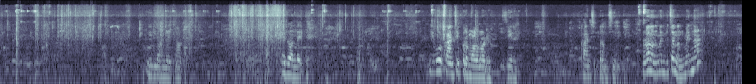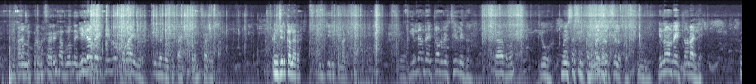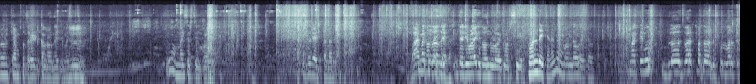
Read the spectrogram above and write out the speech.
ಇಲ್ಲಿ ಒಂದೈತಿ ನೋಡ್ರಿ. ಇದು ಒಂದೈತಿ ಇವು ಕಾಂಚೀಪುರಂ ಒಳಗೆ ನೋಡ್ರಿ ಸೀರೆ. ಕಾಂಚೀಪುರಂ ಸೀರೆ. ನೋಡ ನನ್ನ ಮೇಲೆ ಬಿಚ್ಚ ನನ್ನ ಮೇಲೆ ಕಾಂಚೀಪುರಂ ಸಾರಿ ಅದು ಒಂದು ಇಲ್ಲ ಇಲ್ಲೊಂದೈತಿ ಕಾಂಚೀಪುರಂ ಸಾರಿ. ಅಂಜಿರಿ ಕಲರ್. ಅಂಜೀರಿ ಕಲರ್. ಇಲ್ಲೊಂದು ಐತಿ ನೋಡ್ರಿ ಸೀರೆ ಇದು. ಯಾವ್ದು? ಇವು. Mysore silk Mysore silk. ಹ್ಞೂ ಇನ್ನೊಂದು ಐತಿ ನೋಡಿ ಅಲ್ಲಿ ಕೆಂಪು ರೆಡ್ ಕಲರ್ ಒಂದೈತಿ ಮೈಸೂರು ಇವು ಮೈಸೂರು ಸಿಲ್ಕ್ ಒಳಗೆ. ಇದು ರೆಡ್ ಕಲರ್ ಭಾಳ ಮತ್ತೆ ಚಂದ ಐತಿ ಇದೊಂದು ದಡಿ ಒಳಗೆ ಇದೊಂದು ಹುಡುಗ ಐತಿ ನೋಡಿ ಸೀರೆ. ಒಂದೈತೇನದು ಒಂದ ಹೋಯ್ತದ ಮತ್ತೆ ಇವು ಬ್ಲೌಸ್ ವರ್ಕ್ ಬರ್ತಾವಲ್ರಿ ಫುಲ್ ವರ್ಕ್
